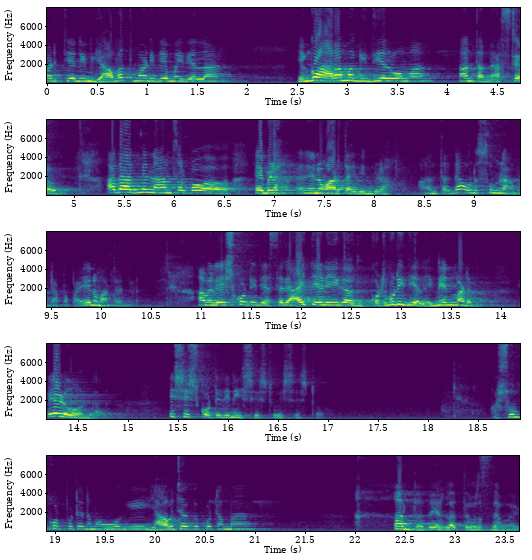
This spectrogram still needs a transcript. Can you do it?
ಮಾಡ್ತೀಯ? ನಿನ್ಗೆ ಯಾವತ್ತು ಮಾಡಿದ್ಯಮ್ಮ ಇದೆಲ್ಲ? ಹೆಂಗೋ ಆರಾಮಾಗಿ ಅಂತಂದ ಅಂತಂದೆ. ಅಷ್ಟೇ ಅವನು. ಅದಾದ್ಮೇಲೆ ನಾನು ಸ್ವಲ್ಪ ಏ ಬಿಡ ಏನೋ ಮಾಡ್ತಾ ಇದ್ದೀನಿ ಬಿಡ ಅಂತಂದೆ. ಅವನು ಸುಮ್ಮನೆ ಆಗ್ಬಿಟ್ಟ ಪಾಪ. ಏನು ಮಾತಾಡಲಿಲ್ಲ. ಆಮೇಲೆ ಎಷ್ಟು ಕೊಟ್ಟಿದ್ಯಾ? ಸರಿ ಆಯ್ತು ಹೇಳಿ ಈಗ ಅದು ಕೊಟ್ಬಿಟ್ಟಿದೆಯಲ್ಲ ಇನ್ನೇನು ಮಾಡೋದು? ಹೇಳು ಅಂತ ಇಷ್ಟಿಷ್ಟು ಕೊಟ್ಟಿದ್ದೀನಿ ಇಷ್ಟಿಷ್ಟು ಇಷ್ಟಿಷ್ಟು. ಅಷ್ಟೊಂದು ಕೊಟ್ಬಿಟ್ಟೆ ನಮ್ಮ ಹೋಗಿ ಯಾವ ಜಾಗ ಕೊಟ್ಟಮ್ಮ? ಅಂತದೇ ಎಲ್ಲ ತೋರಿಸ್ದವಾಗ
